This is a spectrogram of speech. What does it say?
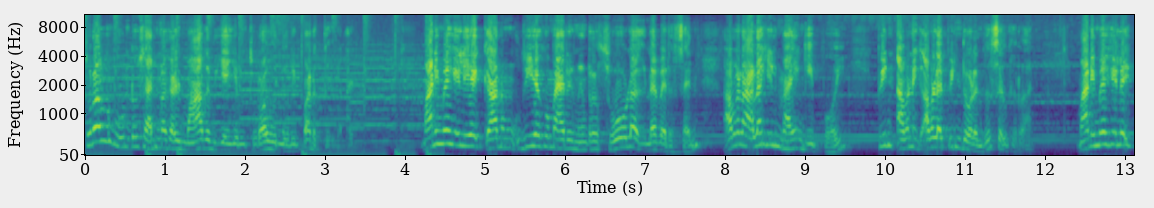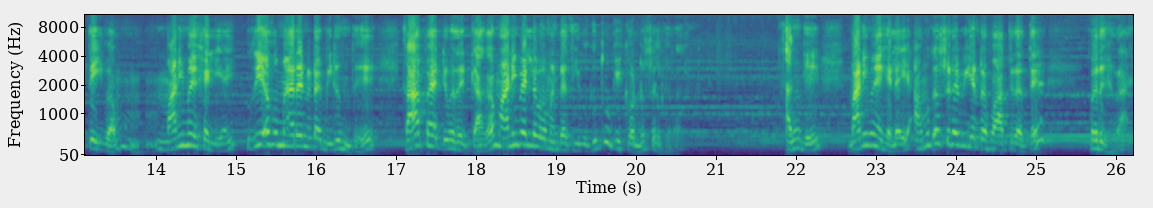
துறவு பூண்டு சன்மகள் மாதவியையும் துறவு நெறிப்படுத்துகிறாள். மணிமேகலையை காணும் உதயகுமாரன் என்ற சோழ இளவரசன் அவள் அழகில் மயங்கி போய் பின் அவனுக்கு அவளை பின்தொடர்ந்து செல்கிறான். மணிமேகலை தெய்வம் மணிமேகலையை உதயகுமாரனிடம் இருந்து காப்பாற்றுவதற்காக மணிவெல்லவம் என்ற தீவுக்கு தூக்கி கொண்டு செல்கிறார். அங்கு மணிமேகலை அமுதசுரவி என்ற பாத்திரத்தை பெறுகிறாள்.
